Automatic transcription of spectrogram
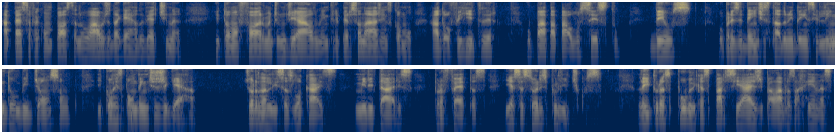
A peça foi composta no auge da Guerra do Vietnã e toma forma de um diálogo entre personagens como Adolf Hitler, o Papa Paulo VI, Deus, o presidente estadunidense Lyndon B. Johnson e correspondentes de guerra, jornalistas locais, militares, profetas e assessores políticos. Leituras públicas parciais de Palavras Arrenas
